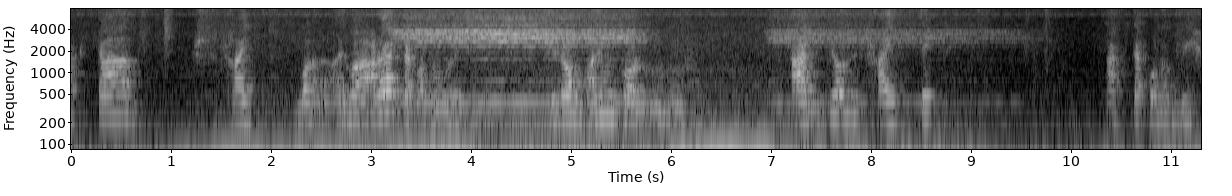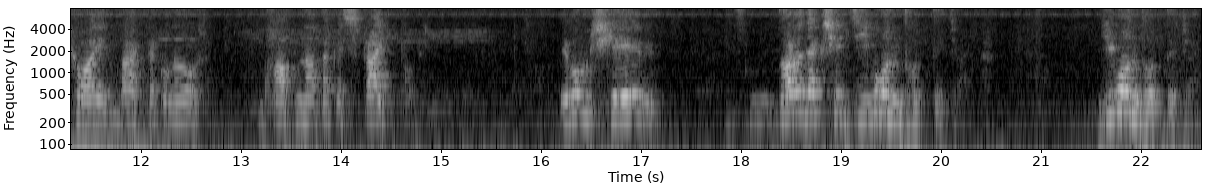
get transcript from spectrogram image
একটা সাহিত্য এবং আরও একটা কথা বলেছেন সেটাও ভয়ঙ্কর। একজন সাহিত্যিক একটা কোনো বিষয় বা একটা কোনো ভাবনা তাকে স্ট্রাইক করে। এবং সে ধরা যাক সে জীবন ধরতে চায়। জীবন ধরতে চায়।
